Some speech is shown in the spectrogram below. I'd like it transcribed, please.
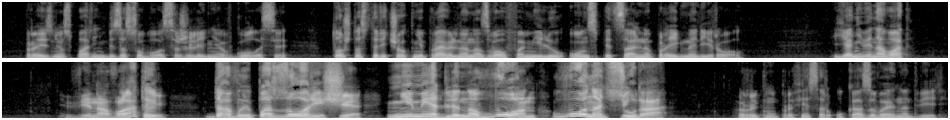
— произнес парень без особого сожаления в голосе, — то, что старичок неправильно назвал фамилию, он специально проигнорировал. «Я не виноват». «Виноваты? Да вы позорище! Немедленно вон! Вон отсюда!» Рыкнул профессор, указывая на дверь.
